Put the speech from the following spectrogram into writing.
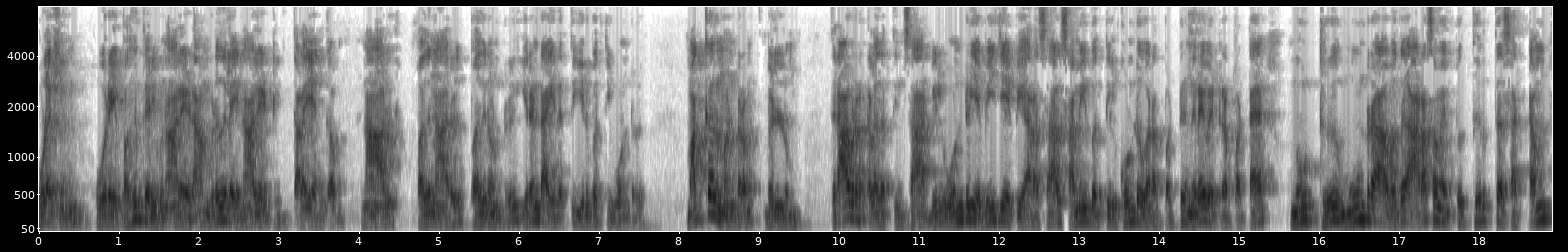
உலகின் ஒரே பகுத்தறிவு நாளேடாம் விடுதலை நாளேட்டின் தலையங்கம் நாள் பதினாறு பதினொன்று இரண்டாயிரத்து இருபத்தி ஒன்று. மக்கள் மன்றம் வெல்லும். திராவிடர் கழகத்தின் சார்பில் ஒன்றிய பிஜேபி அரசால் சமீபத்தில் கொண்டு வரப்பட்டு நிறைவேற்றப்பட்ட நூற்று மூன்றாவது அரசமைப்பு திருத்த சட்டம்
